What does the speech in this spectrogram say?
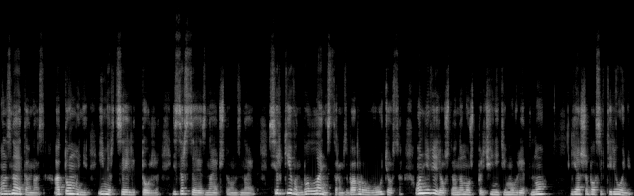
Он знает о нас, о Томане и Мерцеле тоже. И Церсея знает, что он знает. Сир Киван был Ланнистером с Бобрового утеса. Он не верил, что она может причинить ему вред, но... Я ошибался в Тирионе.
